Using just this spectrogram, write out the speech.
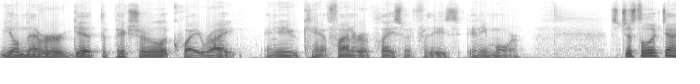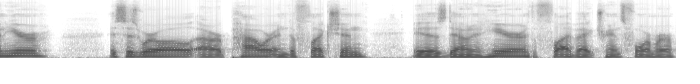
you'll never get the picture to look quite right. And you can't find a replacement for these anymore. So just a look down here. This is where all our power and deflection is down in here. The flyback transformer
